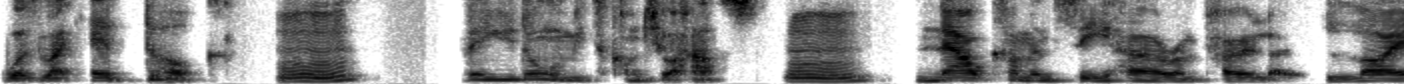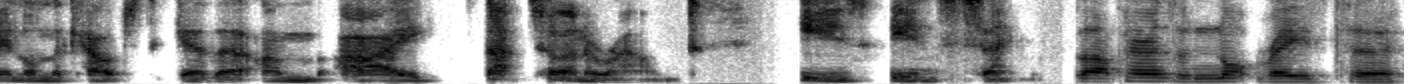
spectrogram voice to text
was like a dog. Mm-hmm. Then you don't want me to come to your house. Mm-hmm. Now come and see her and Polo lying on the couch together. Um, I that turnaround is insane. Our parents are not raised to,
